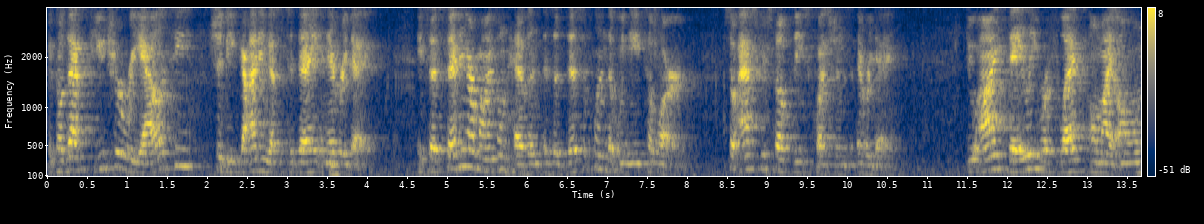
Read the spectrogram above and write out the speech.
Because that future reality should be guiding us today and every day. He says, setting our minds on heaven is a discipline that we need to learn. So ask yourself these questions every day. Do I daily reflect on my own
